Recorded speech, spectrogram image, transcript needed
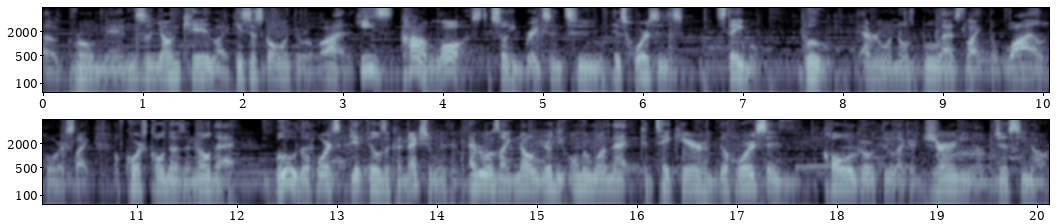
a grown man. He's a young kid. Like, he's just going through a lot. He's kind of lost. So he breaks into his horse's stable, Boo. Everyone knows Boo as like the wild horse. Like, of course, Cole doesn't know that. Boo, the horse, get feels a connection with him. Everyone's like, no, you're the only one that could take care of him. The horse and Cole go through like a journey of just, you know,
